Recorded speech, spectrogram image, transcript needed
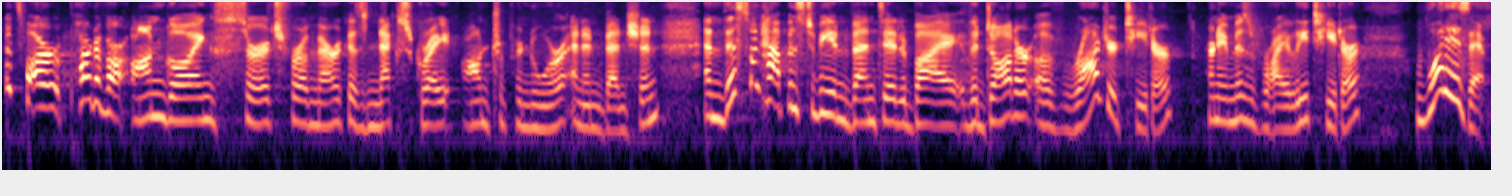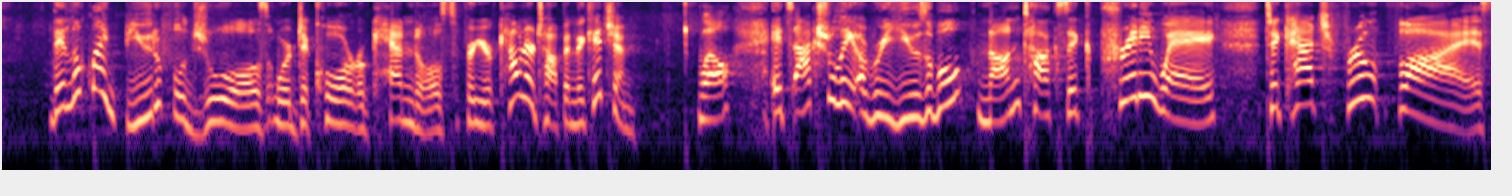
That's part of our ongoing search for America's next great entrepreneur and invention. And this one happens to be invented by the daughter of Roger Teeter. Her name is Riley Teeter. What is it? They look like beautiful jewels or decor or candles for your countertop in the kitchen. Well, it's actually a reusable, non-toxic, pretty way to catch fruit flies.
